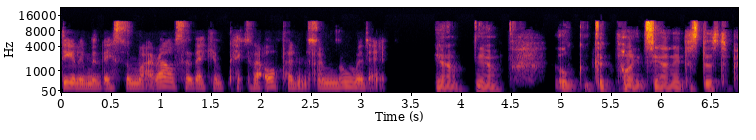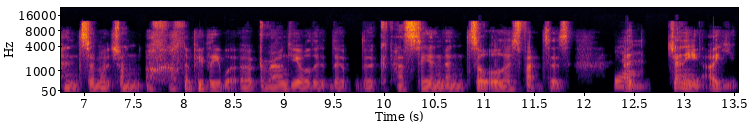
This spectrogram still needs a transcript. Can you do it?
dealing with this somewhere else, so they can pick that up and, and run with it. Yeah, yeah all good points yeah and it just does depend so much on, on the people you, around you or the, the, the capacity and and so all those factors uh, yeah. Uh, jenny are you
